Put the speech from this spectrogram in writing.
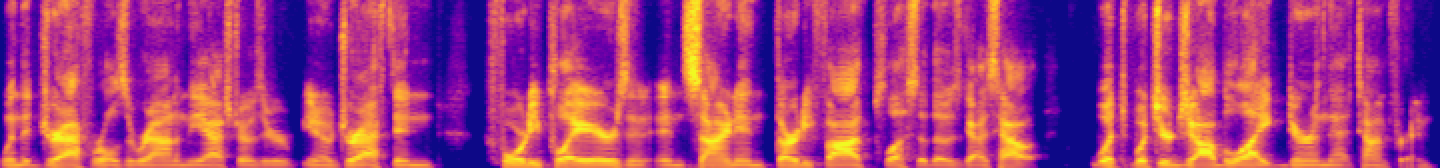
when the draft rolls around and the Astros are, you know, drafting 40 players and, and signing 35 plus of those guys? How what what's your job like during that time frame?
